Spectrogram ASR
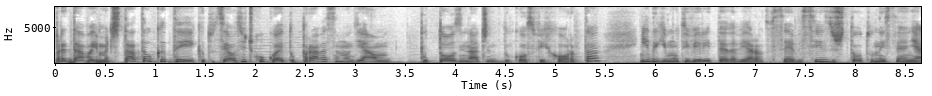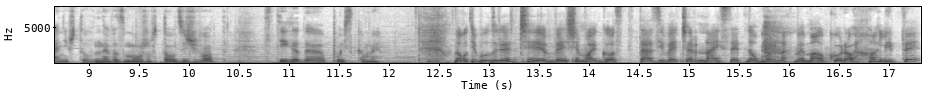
предава и мечтателката и като цяло всичко, което правя, се надявам по този начин да докосви хората и да ги мотивира и те да вярват в себе си, защото наистина няма нищо невъзможно в този живот. Стига да поискаме. Много ти благодаря, че беше мой гост тази вечер. Най-сетне обърнахме малко ролите.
